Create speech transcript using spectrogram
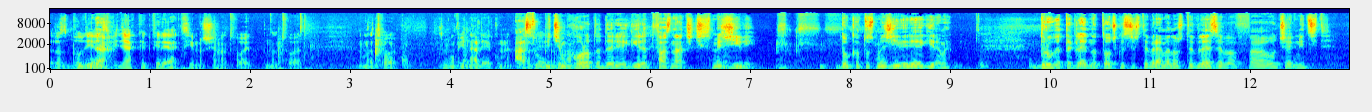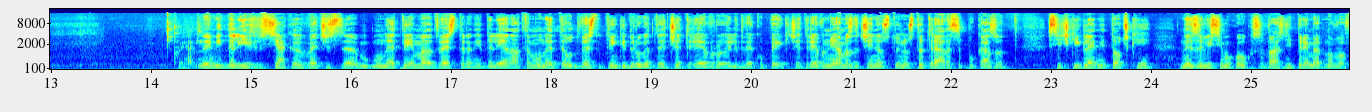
Разбуди, Да. аз видях какви реакции имаше на твоя, на твоя, на твоя новина ли е коментар. Аз е, обичам хората да реагират. Това значи, че сме живи. Докато сме живи, реагираме. Другата гледна точка същевременно ще влезе в а, учебниците. Коя Но еми, дали всяка вече монета има две страни. Дали едната монета е от 2 стотинки, другата е 4 евро или 2 копейки 4 евро, няма значение от стоеността. Трябва да се показват всички гледни точки, независимо колко са важни. Примерно в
